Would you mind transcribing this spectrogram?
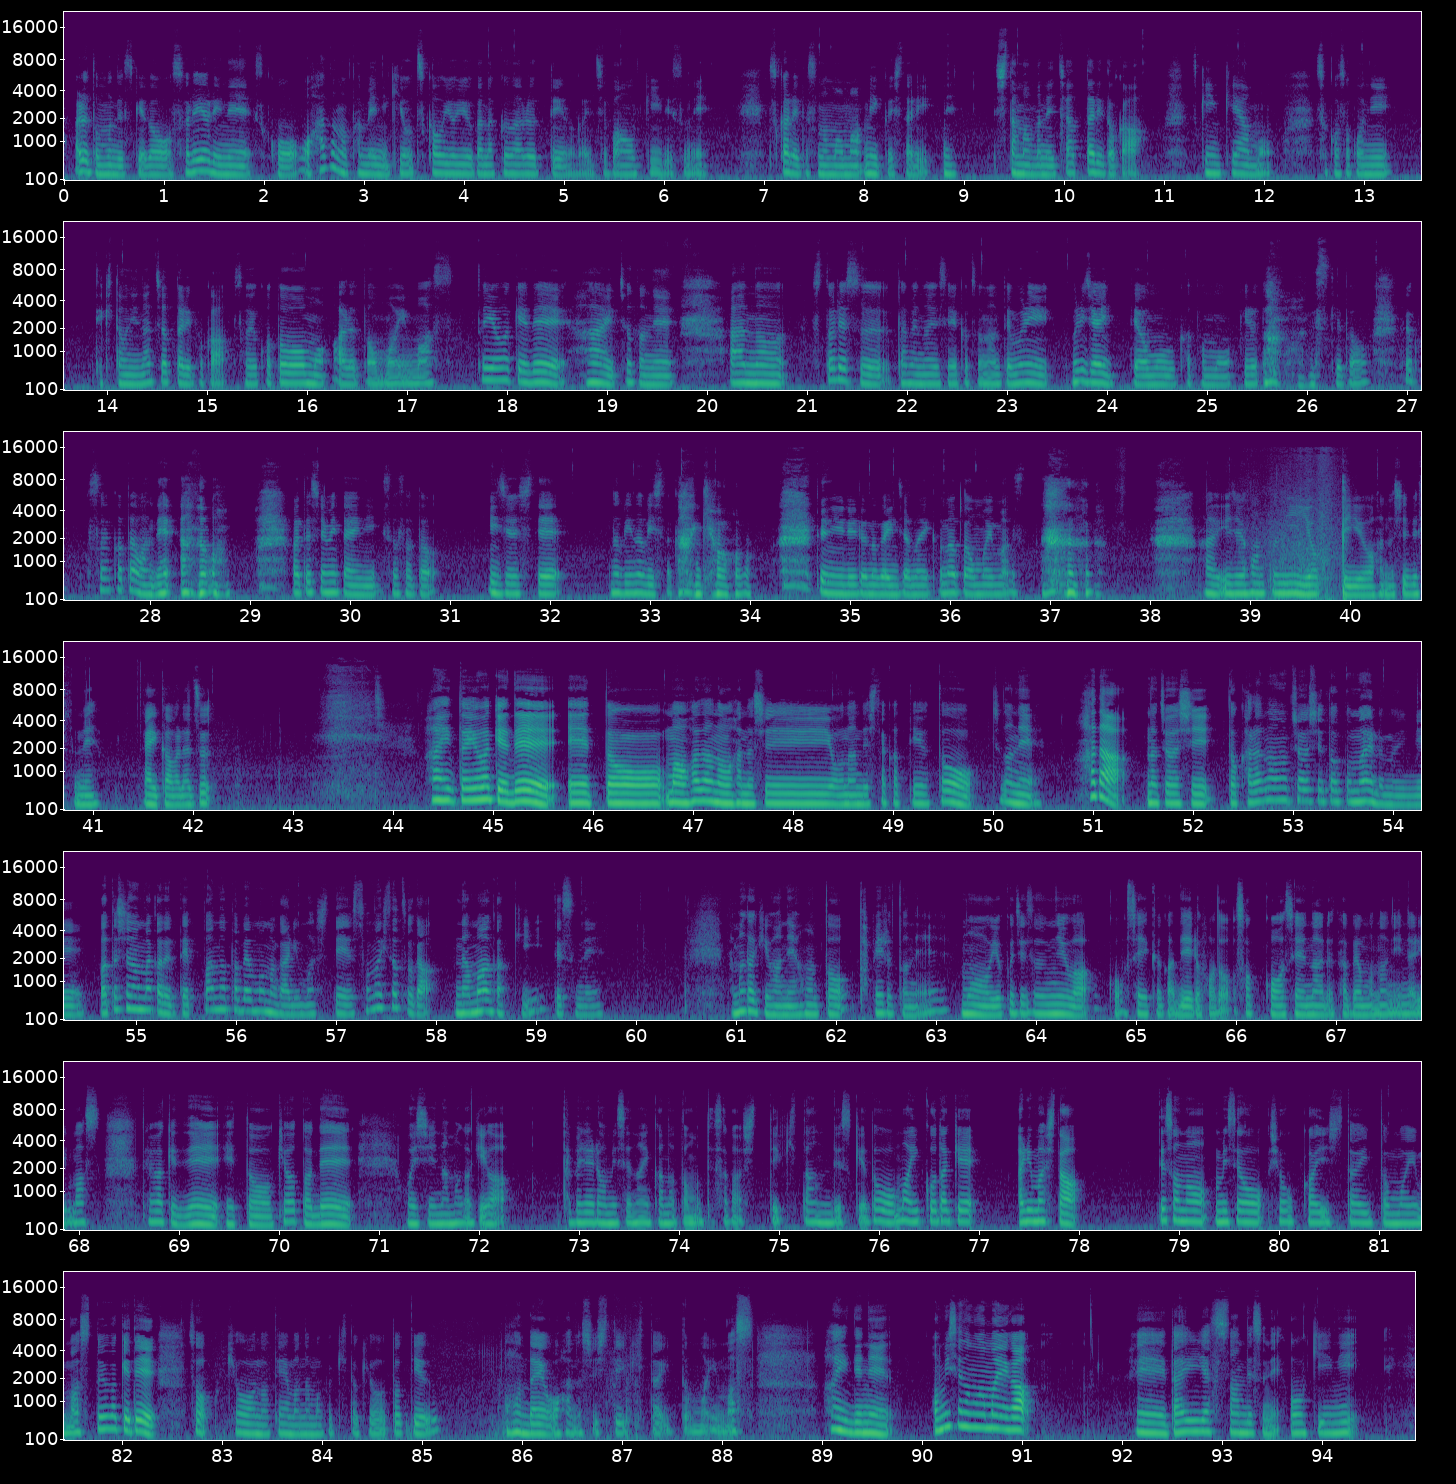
あると思うんですけどそれよりねこうお肌のために気を使う余裕がなくなるっていうのが一番大きいですね疲れてそのままメイクしたり、ね、したまま寝ちゃったりとかスキンケアもそこそこに適当になっちゃったりとかそういうこともあると思います。というわけではいちょっとねあのストレスためない生活なんて無理無理じゃいって思う方もいると思うんですけど そういう方はね あの私みたいにさっさと移住してのびのびした環境を 手に入れるのがいいんじゃないかなと思います。はい移住本当にいいよっていうお話ですね。相変わらず。はいというわけでえっ、とまあお肌のお話を何でしたかっていうとちょっとね肌の調子と体の調子を整えるのにね私の中で鉄板の食べ物がありましてその一つが生牡蠣ですね。生牡蠣はねほんと食べるとねもう翌日にはこう成果が出るほど即効性のある食べ物になります。というわけで、えっと、京都で美味しい生牡蠣が食べれるお店ないかなと思って探してきたんですけどまあ1個だけありました。でそのお店を紹介したいと思います。というわけでそう今日のテーマ「生牡蠣と京都」っていう本題をお話ししていきたいと思います。はいでねお店の名前が、えー、大安さんですね。大きいに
